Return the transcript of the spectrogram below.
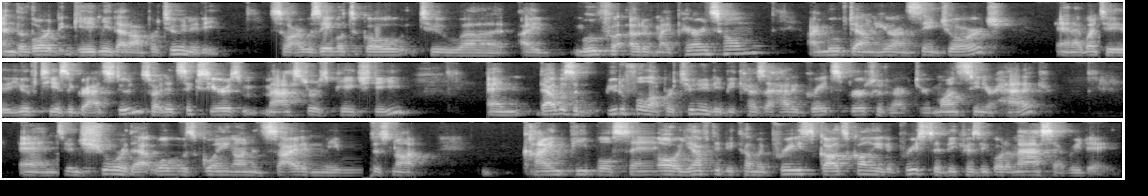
and the Lord gave me that opportunity. So I was able to go to, uh, I moved out of my parents' home. I moved down here on St. George and I went to U of T as a grad student. So I did six years, master's, PhD. And that was a beautiful opportunity because I had a great spiritual director, Monsignor Haddock, and to ensure that what was going on inside of me was just not kind people saying, oh, you have to become a priest. God's calling you to priesthood because you go to mass every day.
